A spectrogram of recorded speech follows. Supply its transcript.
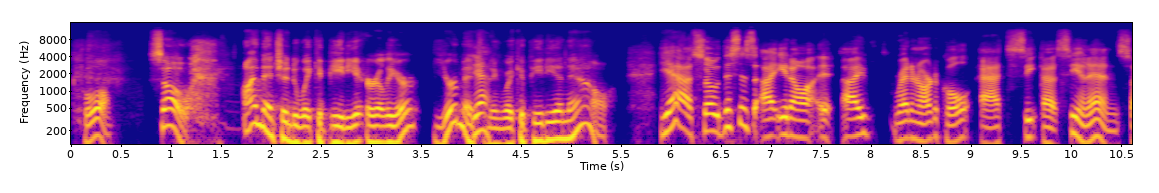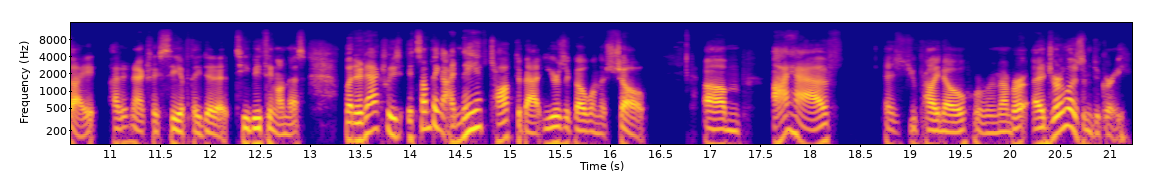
Cool. So I mentioned Wikipedia earlier. You're mentioning yeah. Wikipedia now. Yeah. So this is, I, you know, I, I read an article at C, uh, CNN site. I didn't actually see if they did a TV thing on this, but it actually, it's something I may have talked about years ago on the show. Um, I have as you probably know or remember, a journalism degree.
